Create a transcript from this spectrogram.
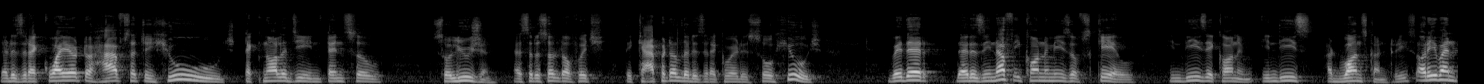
that is required to have such a huge technology intensive solution as a result of which the capital that is required is so huge, whether there is enough economies of scale in these economy in these advanced countries or even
